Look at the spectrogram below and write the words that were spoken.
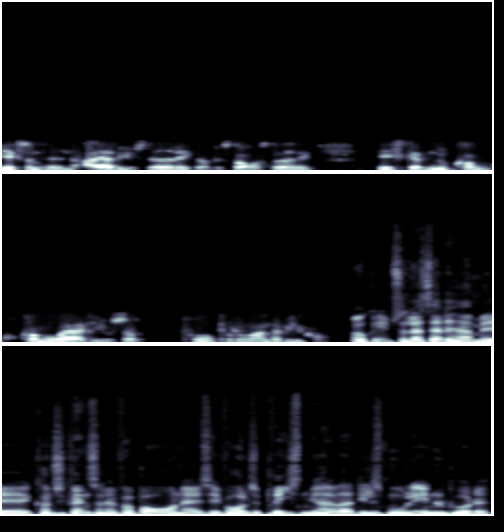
virksomheden ejer vi jo stadigvæk, og består stadigvæk. Det skal, nu kon- konkurrerer de jo så på, på nogle andre vilkår. Okay, så lad os tage det her med konsekvenserne for borgerne. Altså i forhold til prisen, vi har været en lille smule inde på det.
